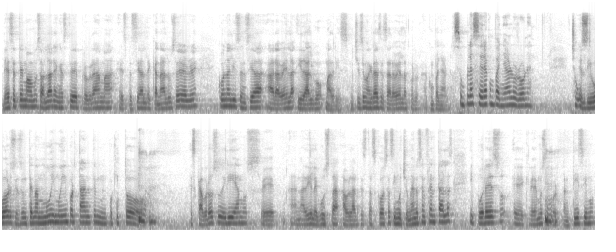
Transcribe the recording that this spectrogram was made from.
De ese tema vamos a hablar en este programa especial de Canal UCR con la licenciada Arabela Hidalgo Madrid. Muchísimas gracias Arabela por acompañarnos. Es un placer acompañarlo, Ronald. El divorcio es un tema muy, muy importante, un poquito escabroso diríamos, eh, a nadie le gusta hablar de estas cosas y mucho menos enfrentarlas y por eso eh, creemos importantísimo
